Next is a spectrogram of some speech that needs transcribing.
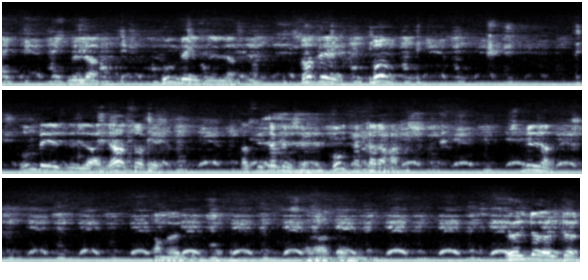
Bismillah. Kum biiznillah. Sofi, kum. Kum biiznillah ya Sofi. Kaside bir şey. Kum feterahat. Bismillah. Tam öldü. Öldü öldü.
